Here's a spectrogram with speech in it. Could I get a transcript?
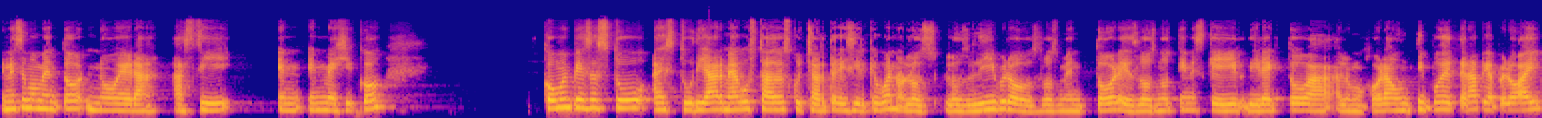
En ese momento no era así en, México. ¿Cómo empiezas tú a estudiar? Me ha gustado escucharte decir que, bueno, los, los libros, los mentores, los no tienes que ir directo a, a lo mejor a un tipo de terapia, pero hay,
